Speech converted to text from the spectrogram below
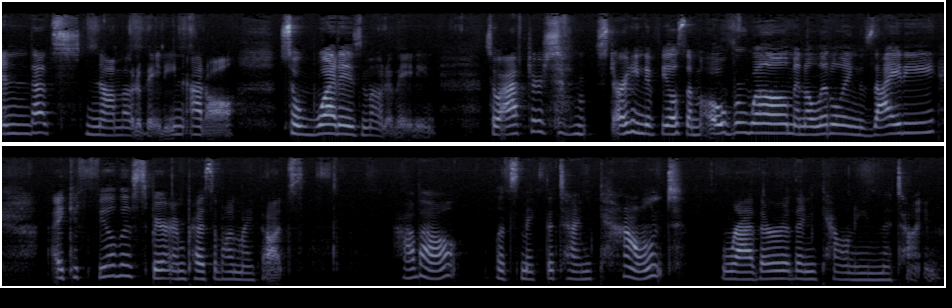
And that's not motivating at all. So, what is motivating? So, after some, starting to feel some overwhelm and a little anxiety, I could feel the Spirit impress upon my thoughts. How about let's make the time count rather than counting the time?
